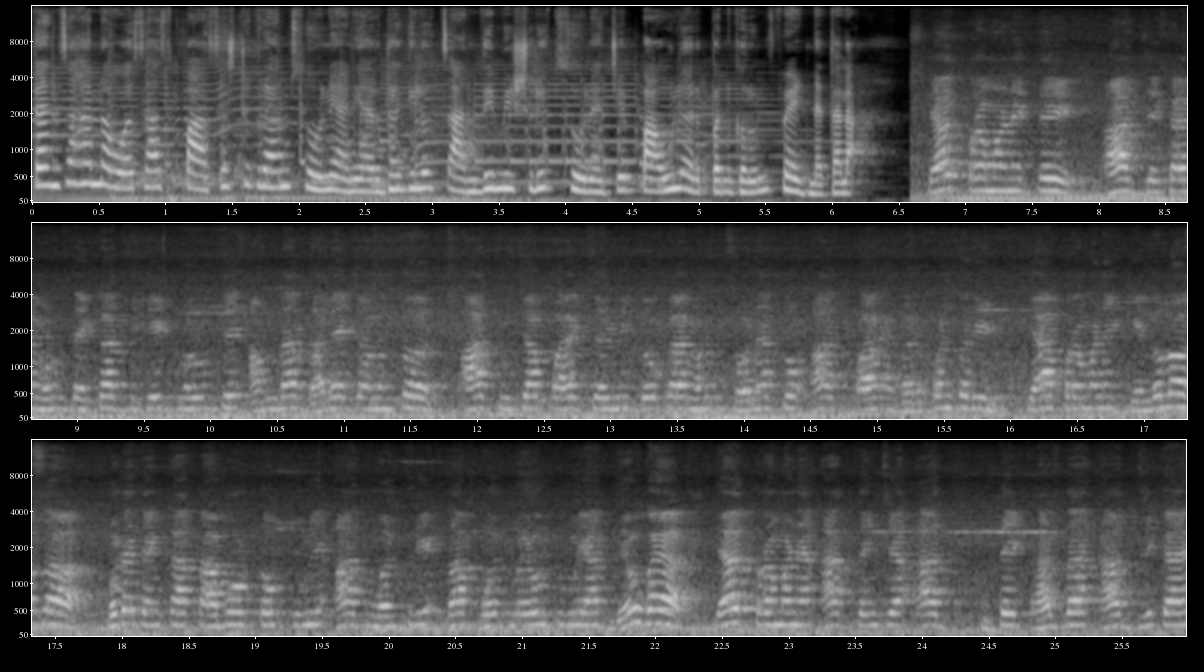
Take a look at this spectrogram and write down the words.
त्यांचा हा नवस आज पासष्ट ग्रॅम सोने आणि अर्धा किलो चांदी मिश्रित सोन्याचे पाऊल अर्पण करून फेडण्यात आला. त्याचप्रमाणे ते आज जे काय म्हणून एका तिकीट मिळून ते आमदार झाल्याच्यानंतर आज तुमच्या पायचरणी जो काय म्हणून सोन्यात तो आज पाय अर्पण करील त्याप्रमाणे केलेलो असा. पुढे त्यांना ताबडतोब तुम्ही आज मंत्रीचा पद मिळवून तुम्ही आज देव गया त्याचप्रमाणे आज त्यांच्या आज ते खासदार आज जे काय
